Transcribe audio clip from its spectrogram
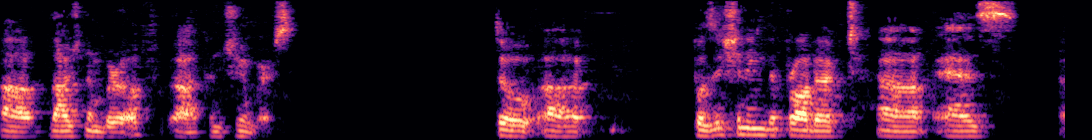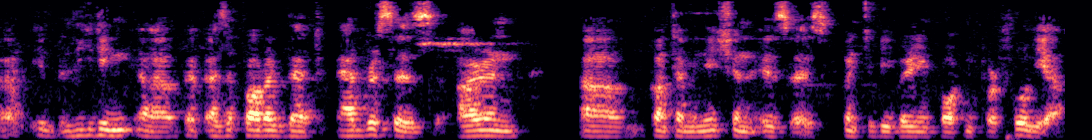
a uh, large number of uh, consumers. So uh, positioning the product as uh, leading uh, as a product that addresses iron contamination is, is going to be very important for Folia.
